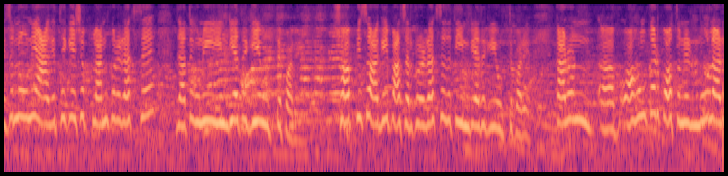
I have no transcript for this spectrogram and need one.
এই জন্য উনি আগে থেকে এসব প্ল্যান করে রাখছে, যাতে উনি ইন্ডিয়াতে গিয়ে উঠতে পারে। সব কিছু আগেই পাচার করে রাখছে, যাতে ইন্ডিয়াতে গিয়ে উঠতে পারে। কারণ অহংকার পতনের মূল আর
